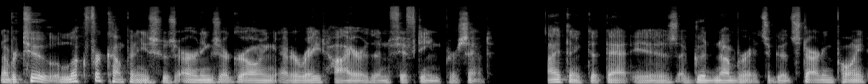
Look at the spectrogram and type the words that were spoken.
Number two, look for companies whose earnings are growing at a rate higher than 15%. I think that that is a good number. It's a good starting point,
